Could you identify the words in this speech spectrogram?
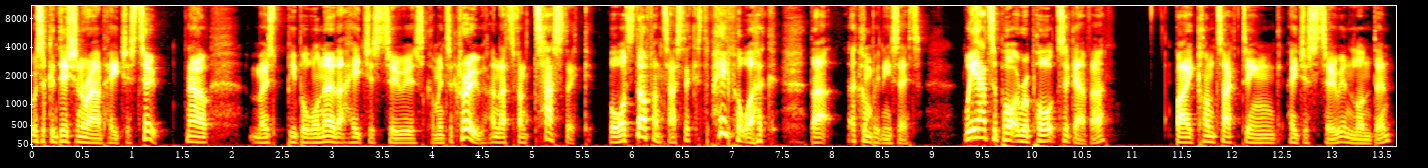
was a condition around HS2. Now, most people will know that HS2 is coming to Crewe, and that's fantastic. But what's not fantastic is the paperwork that accompanies it. We had to put a report together by contacting HS2 in London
